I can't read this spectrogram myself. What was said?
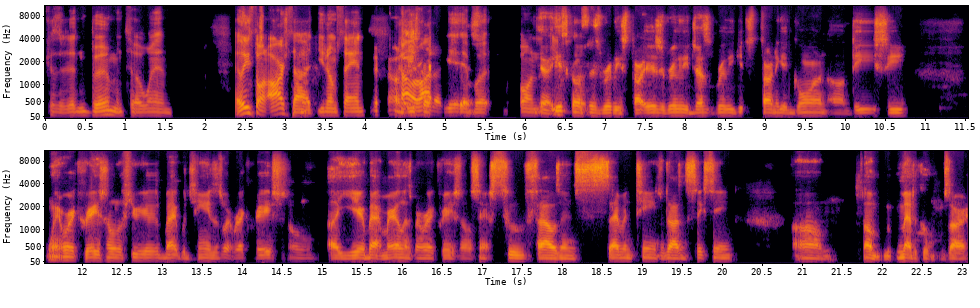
because it didn't boom until when, at least on our side, you know what I'm saying? Colorado, yeah, but on yeah, East, East Coast, Coast is really start is really just really get starting to get going. Um, DC went recreational a few years back, Virginia just went recreational a year back. Maryland's been recreational since 2017, 2016. Um, oh, medical, sorry,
